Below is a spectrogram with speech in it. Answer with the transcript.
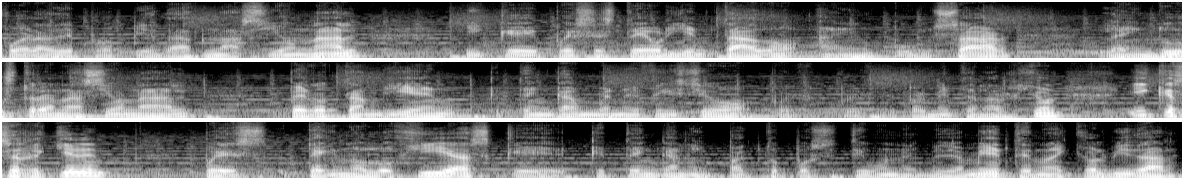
fuera de propiedad nacional y que pues esté orientado a impulsar la industria nacional pero también que tengan beneficio pues, principalmente en la región y que se requieren pues tecnologías que, que, tengan impacto positivo en el medio ambiente. No hay que olvidar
